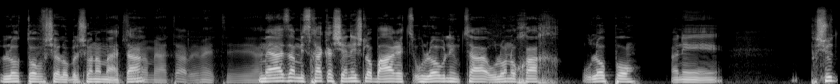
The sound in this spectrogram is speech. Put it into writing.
לא טוב שלו בלשון המעטה. שנה מעטה, באמת. אה, מאז המשחק השני שלו בארץ, הוא לא נמצא, הוא לא נוכח, הוא לא פה. אני... פשוט,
